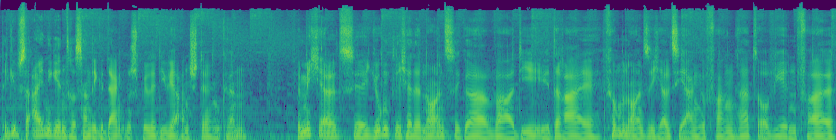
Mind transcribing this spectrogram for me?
da gibt es einige interessante Gedankenspiele, die wir anstellen können. Für mich als äh, Jugendlicher der 90er war die E3 95, als sie angefangen hat, auf jeden Fall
